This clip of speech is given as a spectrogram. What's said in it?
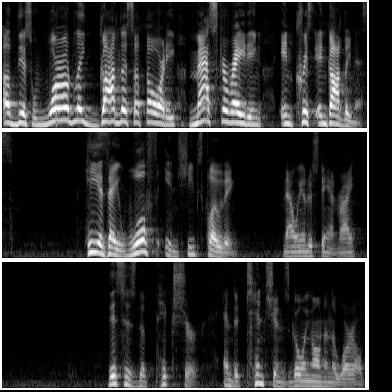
of this worldly, godless authority masquerading in, Christ, in godliness. He is a wolf in sheep's clothing. Now we understand, right? This is the picture and the tensions going on in the world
